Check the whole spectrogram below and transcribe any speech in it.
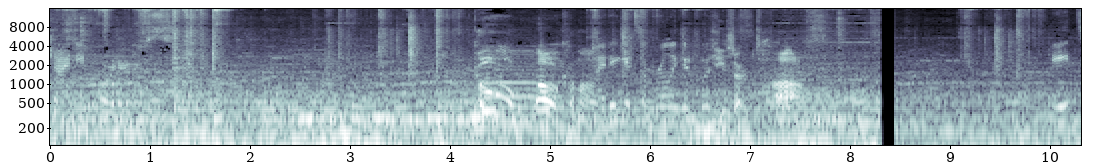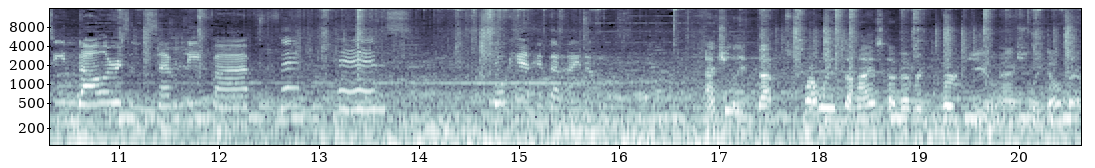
Shiny quarters. Oh, oh, come on. I did get some really good pushes. These are tough. eighteen dollars and seventy five cents. Still can't hit that high note. Actually, that's probably the highest I've ever heard you actually go there.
